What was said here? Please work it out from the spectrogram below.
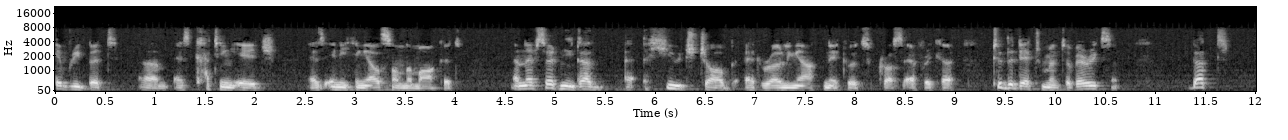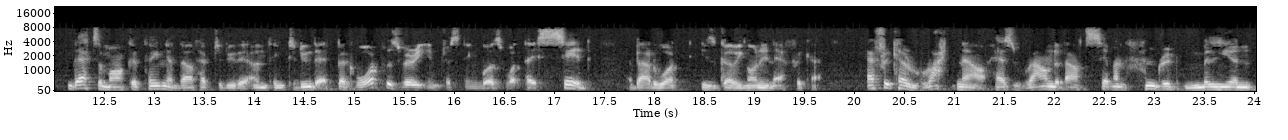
every bit um, as cutting edge as anything else on the market. And they've certainly done a, a huge job at rolling out networks across Africa to the detriment of Ericsson. But that's a market thing and they'll have to do their own thing to do that. But what was very interesting was what they said about what is going on in Africa. Africa right now has round about 700 million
